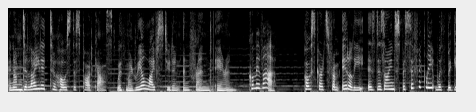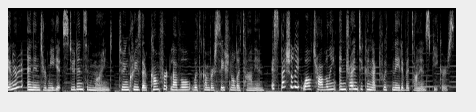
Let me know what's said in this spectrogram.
and I'm delighted to host this podcast with my real life student and friend, Erin. Come va? Postcards from Italy is designed specifically with beginner and intermediate students in mind to increase their comfort level with conversational Italian, especially while traveling and trying to connect with native Italian speakers.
